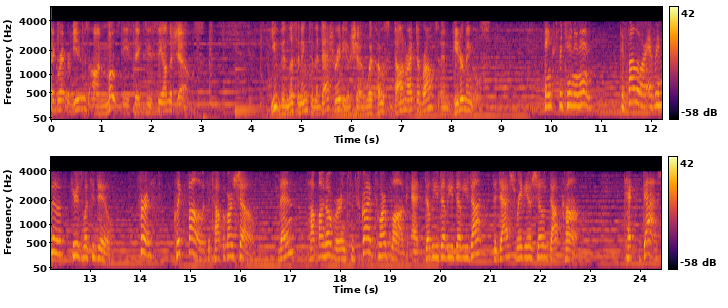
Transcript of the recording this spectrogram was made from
cigarette reviews on most e-cigs you see on the shelves. You've been listening to the Dash Radio Show with hosts Dawn Wright-deBrantes and Peter Mingils. Thanks for tuning in. To follow our every move, here's what to do. First, click follow at the top of our show. Then, hop on over and subscribe to our blog at www.the-radioshow.com. Text DASH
